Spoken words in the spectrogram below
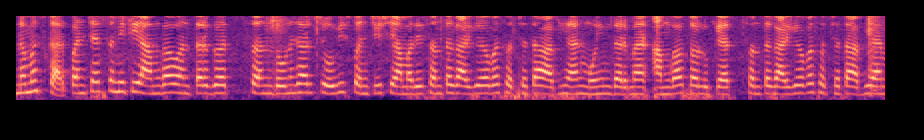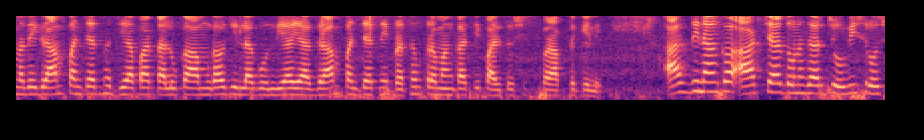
नमस्कार. पंचायत समिती आमगाव अंतर्गत सन दोन हजार चोवीस पंचवीस यामध्ये संत गाडगेबाबा स्वच्छता अभियान मोहीम दरम्यान आमगाव तालुक्यात संत गाडगेबाबा स्वच्छता अभियानमध्ये ग्रामपंचायत भजियापार तालुका आमगाव जिल्हा गोंदिया या ग्रामपंचायतने प्रथम क्रमांकाचे पारितोषिक प्राप्त केले. आज दिनांक आठ चार दोन हजार चोवीस रोज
